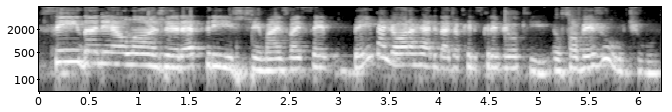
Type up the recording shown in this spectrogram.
Sim, Daniel Langer, é triste, mas vai ser bem melhor a realidade é que ele escreveu aqui. Eu só vejo o último.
